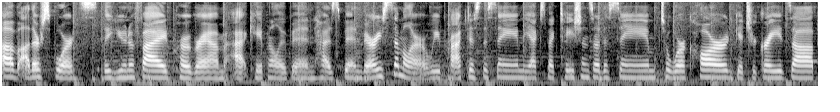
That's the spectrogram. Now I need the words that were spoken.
of other sports, the unified program at Cape Henlopen has been very similar. We practice the same, the expectations are the same to work hard, get your grades up.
